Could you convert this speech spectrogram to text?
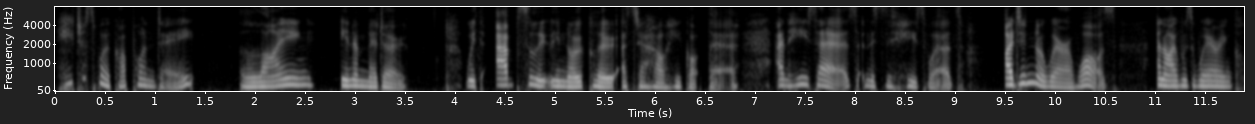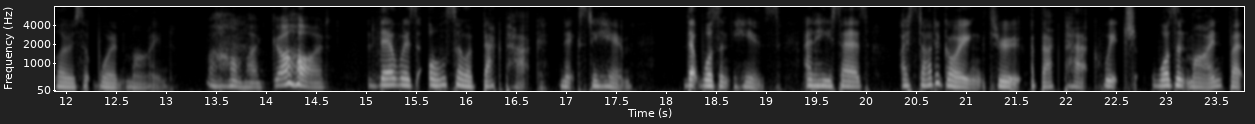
he just woke up one day lying in a meadow with absolutely no clue as to how he got there. And he says, and this is his words I didn't know where I was, and I was wearing clothes that weren't mine. Oh my God. There was also a backpack next to him that wasn't his. And he says, I started going through a backpack which wasn't mine, but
